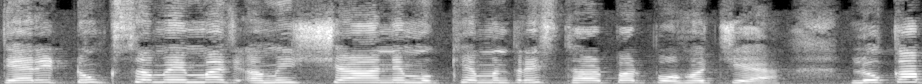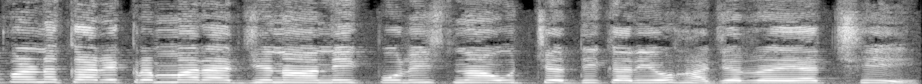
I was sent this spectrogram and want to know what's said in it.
ત્યારે ટૂંક સમયમાં જ અમિત શાહ અને મુખ્યમંત્રી સ્થળ પર પહોંચ્યા. લોકાર્પણ કાર્યક્રમમાં રાજ્યના અનેક પોલીસના ઉચ્ચ અધિકારીઓ હાજર રહ્યા છે.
